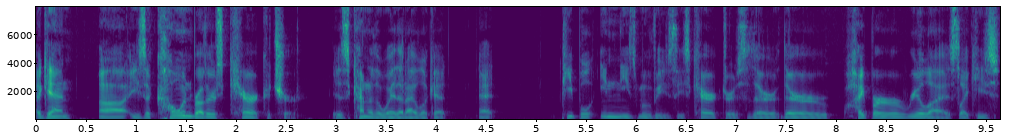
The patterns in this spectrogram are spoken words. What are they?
again, uh, he's a Coen brothers caricature is kind of the way that I look at at people in these movies, these characters. They're they're hyper realized. Like he's,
